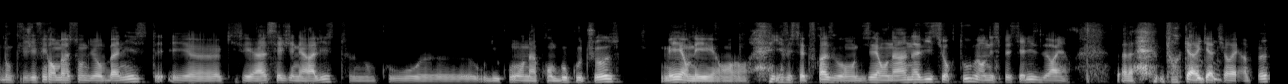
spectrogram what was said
donc j'ai fait une formation d'urbaniste et euh, qui est assez généraliste, donc euh, où, du coup on apprend beaucoup de choses, mais on est, il y avait cette phrase où on disait on a un avis sur tout, mais on est spécialiste de rien, pour caricaturer un peu.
